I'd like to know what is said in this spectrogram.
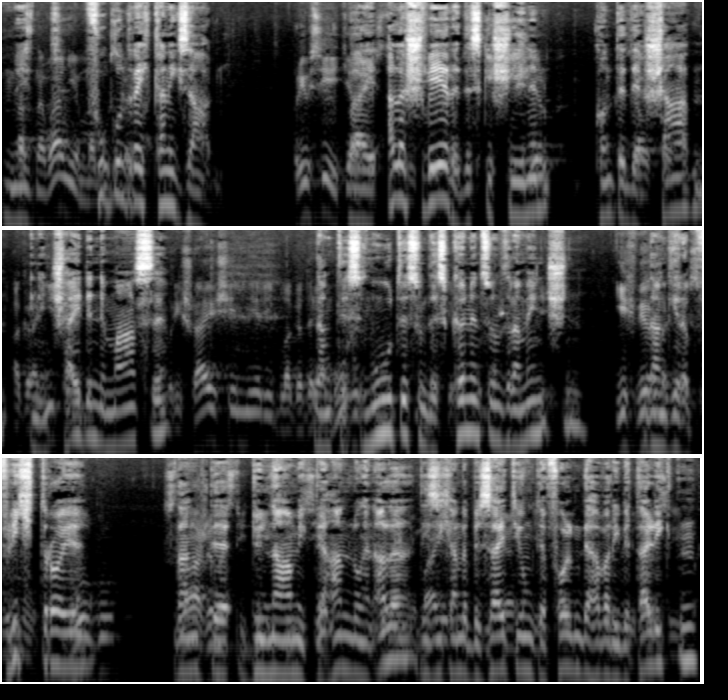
Mit Fug und Recht kann ich sagen, bei aller Schwere des Geschehenen konnte der Schaden in entscheidendem Maße dank des Mutes und des Könnens unserer Menschen, dank ihrer Pflichttreue, dank der Dynamik der Handlungen aller, die sich an der Beseitigung der Folgen der Havarie beteiligten,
